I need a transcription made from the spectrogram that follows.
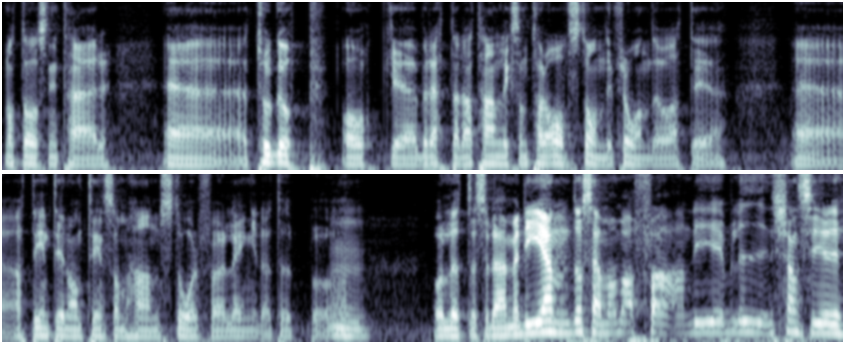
något avsnitt här eh, tog upp och eh, berättade att han liksom tar avstånd ifrån det och att det, eh, att det inte är någonting som han står för längre typ. Och, Mm. och lite sådär. Men det är ändå såhär, man bara fan det blir, det känns ju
